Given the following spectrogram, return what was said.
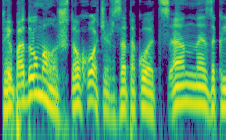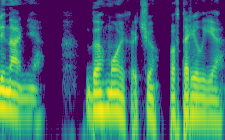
«Ты подумал, что хочешь за такое ценное заклинание?» «Домой хочу», — повторил я.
